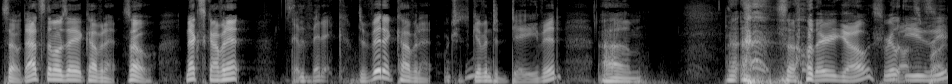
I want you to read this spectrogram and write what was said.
So that's the Mosaic covenant. So next covenant, Davidic. Davidic covenant, which is given to David. Um, so there you go. It's real Not easy.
